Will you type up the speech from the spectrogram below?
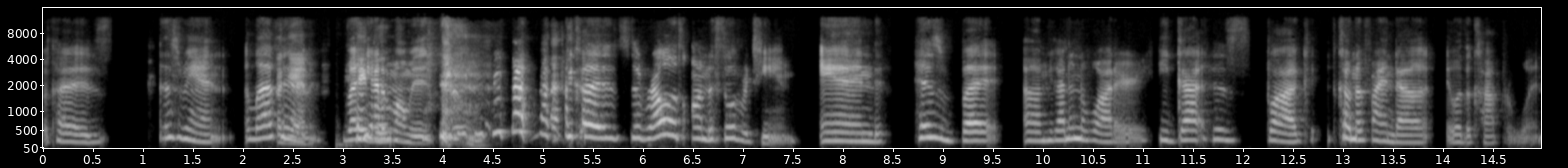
because this man, I love Again. him, but hey, he had a moment because Darrell is on the silver team and his butt, um, he got in the water. He got his block. Come to find out, it was a copper one.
